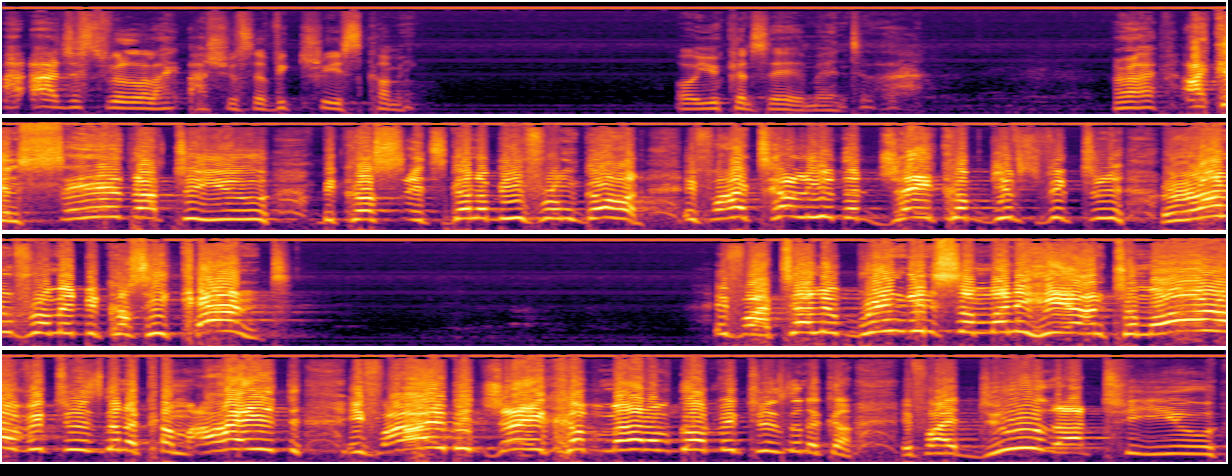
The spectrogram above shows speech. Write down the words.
I, I just feel like I should say victory is coming. Oh, you can say amen to that. All right? I can say that to you because it's going to be from God. If I tell you that Jacob gives victory, run from it because he can't. If I tell you, bring in some money here and tomorrow victory is going to come. I, if I be Jacob, man of God, victory is going to come. If I do that to you,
